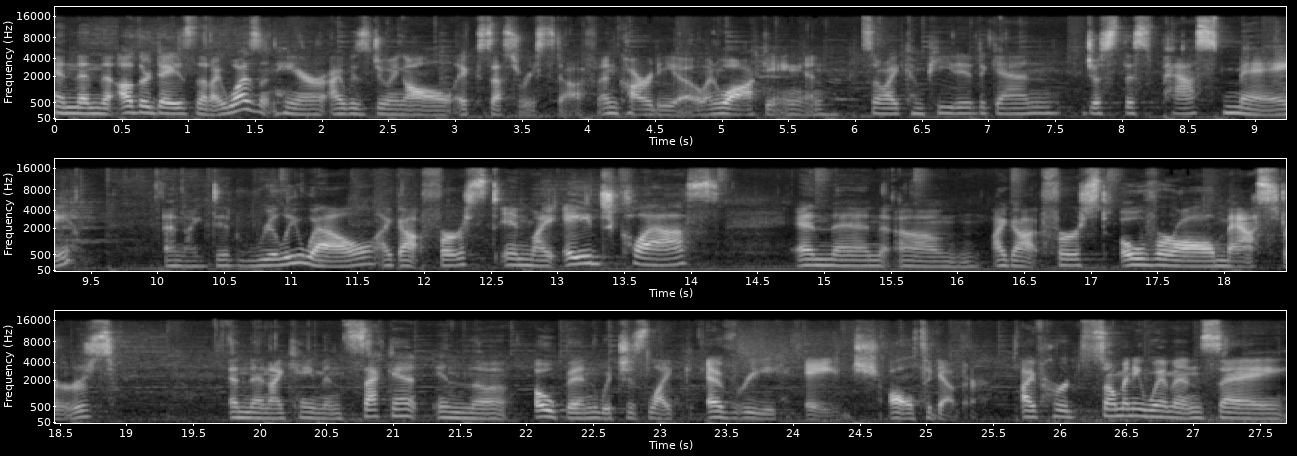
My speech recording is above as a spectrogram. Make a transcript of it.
And then the other days that I wasn't here, I was doing all accessory stuff and cardio and walking. And so I competed again just this past May and I did really well. I got first in my age class and then um, I got first overall masters. And then I came in second in the open, which is like every age altogether. I've heard so many women say,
